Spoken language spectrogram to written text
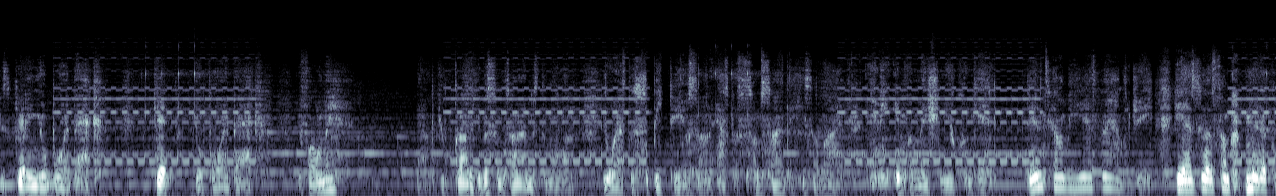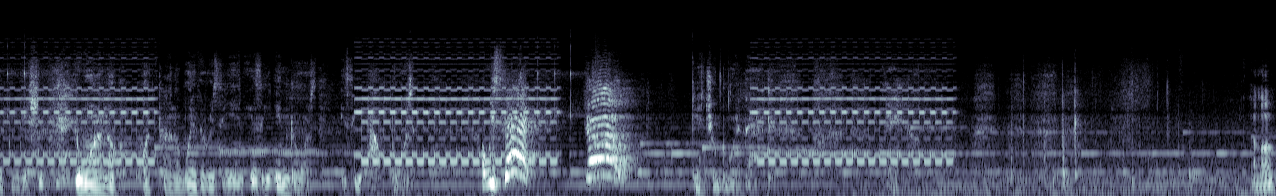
is getting your boy back. Get your boy back. You follow me? You've got to give us some time, Mr. Mullen. You have to speak to your son, ask for some sign that he's alive. Any information you can get. Then tell him he has an allergy. He has uh, some medical condition. You want to know what kind of weather is he in? Is he indoors? Is he outdoors? Are we set? Go! Get your boy back. Hello?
